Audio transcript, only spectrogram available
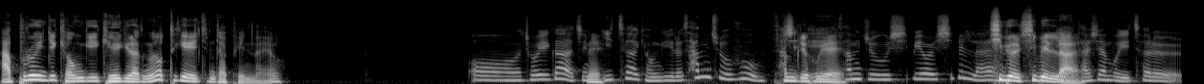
앞으로 이제 경기 계획이라든가 어떻게 좀 잡혀 있나요? 어, 저희가 지금 네. 2차 경기를 3주 후 삼주 시- 후에. 예, 3주 12월 10일 날 12월 10일 날. 예, 다시 한번 2차를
